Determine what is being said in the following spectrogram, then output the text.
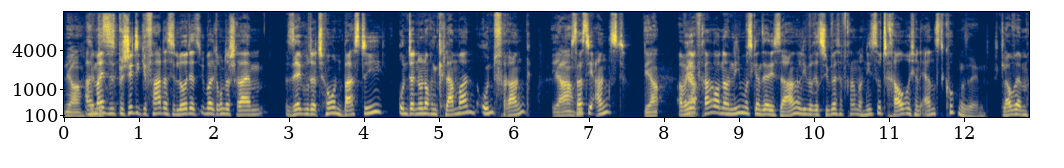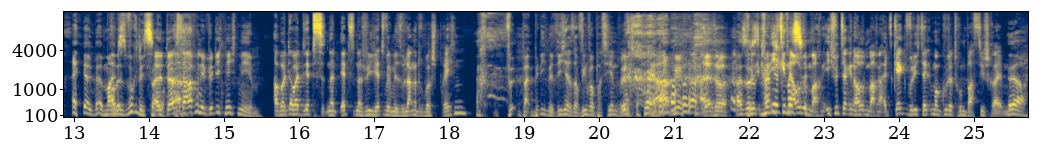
ja, Also meinst du, es besteht die Gefahr, dass die Leute jetzt überall drunter schreiben, sehr guter Ton, Basti, und dann nur noch in Klammern und Frank? ja, Ist das die Angst? ja, Aber ich ja. habe Frank auch noch nie, muss ich ganz ehrlich sagen, liebe Receiver, ich habe Frank noch nie so traurig und ernst gucken sehen. Ich glaube, er meint, er meint es wirklich so. Also das darf man dir wirklich nicht nehmen. Aber, aber jetzt, jetzt natürlich, jetzt, wenn wir so lange drüber sprechen, bin ich mir sicher, dass auf jeden Fall passieren wird. Ja? Also, Also das kann ich genauso passieren. machen. Ich würde ja genauso machen. Als Gag würde ich dann immer guter Ton Basti schreiben. ja.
